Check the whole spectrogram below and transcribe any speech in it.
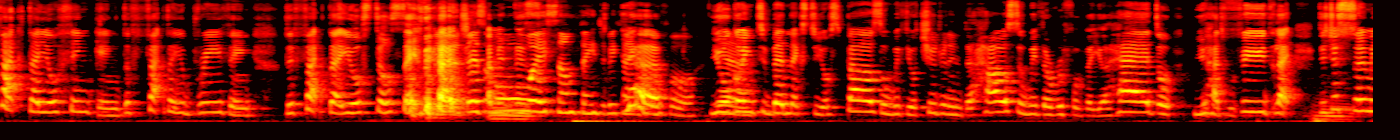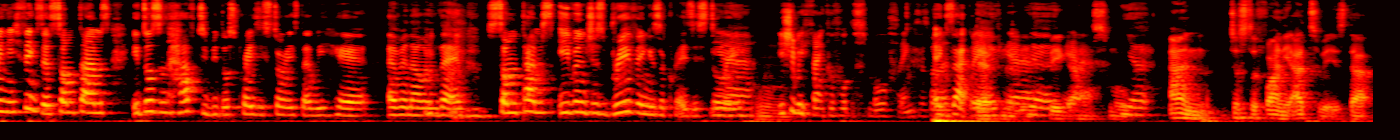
fact that you're thinking, the fact that you're breathing, the fact that you're still safe. Yeah, there's I mean, always something to be thankful yeah. for. You're Yeah. going to bed next to your spouse or with your children in the house or with a roof over your head or you had food. Like there's just so many things. And sometimes it doesn't have to be those crazy stories that we hear every now and then. Sometimes even just breathing is a crazy story. Yeah. You mm. should be thankful for the small things as well. Exactly. As the big. Definitely, Yeah. big yeah. and small. Yeah. And just to finally add to it is that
